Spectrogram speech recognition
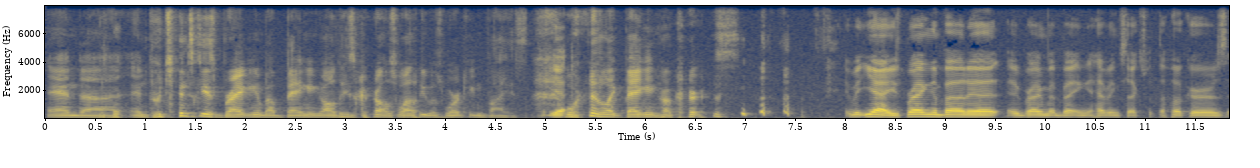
And uh, and Poochinski is bragging about banging all these girls while he was working Vice. Yeah. Or like banging hookers. But yeah, he's bragging about it. He's bragging about bang, having sex with the hookers,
